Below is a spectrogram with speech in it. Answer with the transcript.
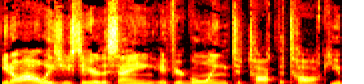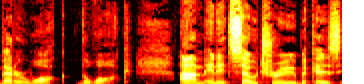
You know, I always used to hear the saying, if you're going to talk the talk, you better walk the walk. Um, and it's so true because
